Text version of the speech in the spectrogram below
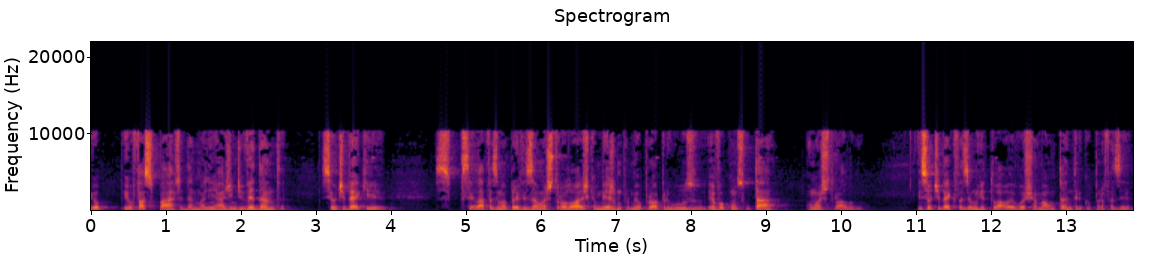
eu, eu faço parte de uma linhagem de Vedanta. Se eu tiver que, sei lá, fazer uma previsão astrológica, mesmo para o meu próprio uso, eu vou consultar um astrólogo. E se eu tiver que fazer um ritual, eu vou chamar um tântrico para fazer.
